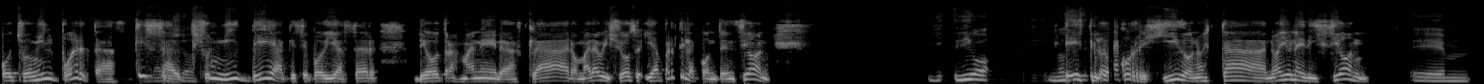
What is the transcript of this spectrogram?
ocho mil puertas. ¿Qué sabe? Yo ni idea que se podía hacer de otras maneras. Claro, maravilloso. Y aparte la contención. Y, digo, este, está corregido, no está, no hay una edición. Em,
